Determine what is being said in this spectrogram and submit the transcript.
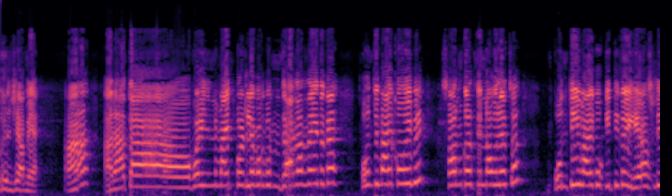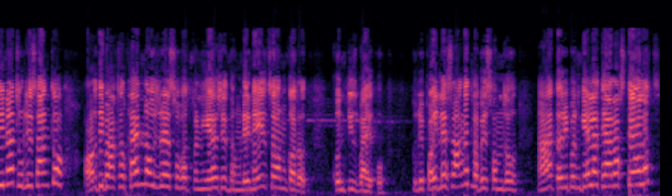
घनश्याम्या. हा आणि आता बहिणी माहीत पडल्यावर पण जाणार नाही तर काय? कोणती बायको होई बे? सहन करते नवऱ्याचं? कोणतीही बायको किती काही हे असली ना तुला सांगतो. अर्धी भाकर काय नवऱ्यासोबत पण हे असे धमडे नाही सहन करत कोणतीच बायको. तुला पहिले सांगितलं बे समजावून. हा तरी पण गेला त्या रस्त्यालाच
